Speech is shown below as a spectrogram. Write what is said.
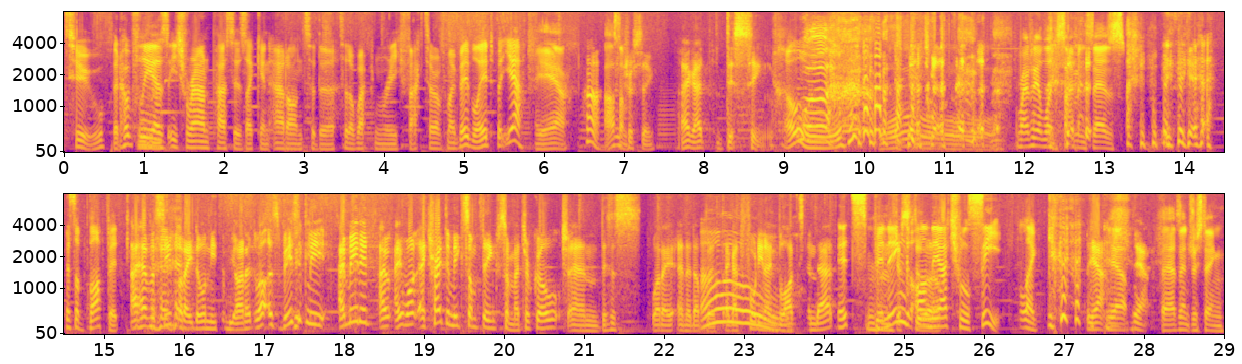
two. But hopefully, Mm-hmm. as each round passes, I can add on to the to the weaponry factor of my Beyblade. But yeah. Yeah. Huh, Awesome. Interesting. I got this thing. Oh. Reminds me of like Simon Says. yeah. It's a bop it. I have a seat, but I don't need to be on it. Well, it's basically I made it. I, I want. I tried to make something symmetrical, and this is what I ended up with. I got 49 Oh. blocks in that. It's mhm. spinning Just to, on the actual seat. Like, yeah, Yeah. yeah. That's interesting.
